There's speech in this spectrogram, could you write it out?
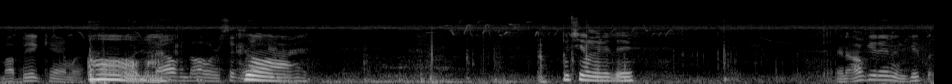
My big camera. Oh my thousand dollars sitting god. right What you want me to do? And I'll get in and get the.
